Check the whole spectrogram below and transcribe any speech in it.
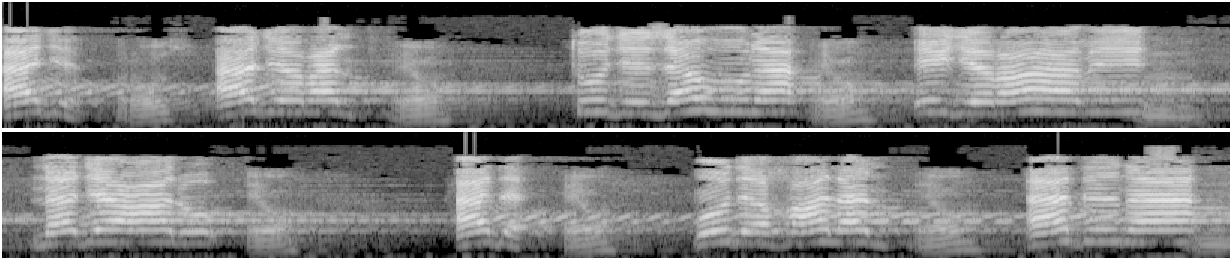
أجر أجرا. أيوه. تجزون أيوه. إجرامي. نجعل أيوه. أد مدخلا. أدنى.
